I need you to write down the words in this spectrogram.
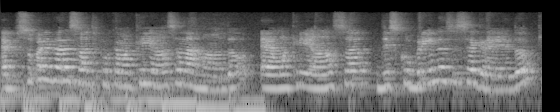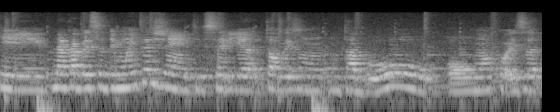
é super interessante porque é uma criança narrando, é uma criança descobrindo esse segredo que na cabeça de muita gente seria talvez um, um tabu ou uma coisa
